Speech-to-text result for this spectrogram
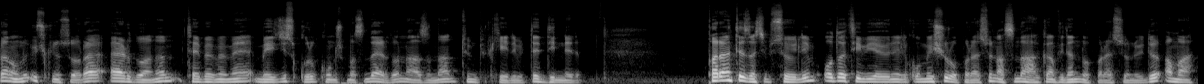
Ben onu 3 gün sonra Erdoğan'ın TBMM meclis grup konuşmasında Erdoğan'ın ağzından tüm Türkiye ile birlikte dinledim. Parantez açıp söyleyeyim. Oda TV'ye yönelik o meşhur operasyon aslında Hakan Fidan'ın operasyonuydu. Ama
